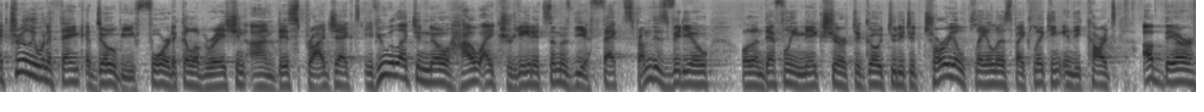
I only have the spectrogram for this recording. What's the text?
I truly want to thank Adobe for the collaboration on this project. If you would like to know how I created some of the effects from this video, well then definitely make sure to go to the tutorial playlist by clicking in the card up there.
